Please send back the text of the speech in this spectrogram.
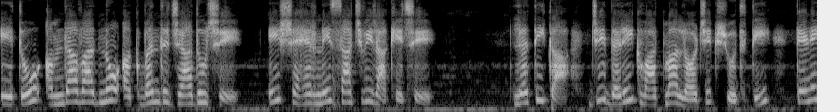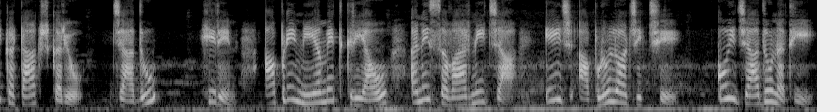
એ તો અમદાવાદનો અકબંધ જાદુ છે. એ શહેરને સાચવી રાખે છે. લતિકા, જે દરેક વાતમાં લોજિક શોધતી, તેણે કટાક્ષ કર્યો. જાદુ, હિરેન, આપણી નિયમિત ક્રિયાઓ અને સવારની ચા, એ જ આપણું લોજિક છે. કોઈ જાદુ નથી.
